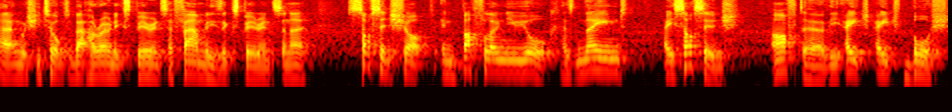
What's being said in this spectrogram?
uh, in which she talked about her own experience, her family's experience, and a sausage shop in Buffalo, New York has named a sausage after her, the H.H. H. Bush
